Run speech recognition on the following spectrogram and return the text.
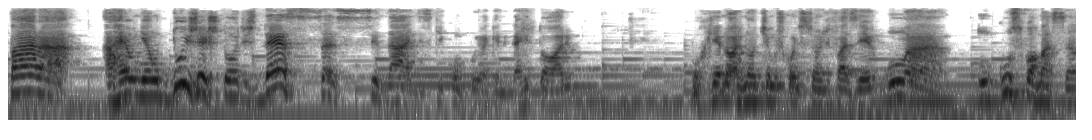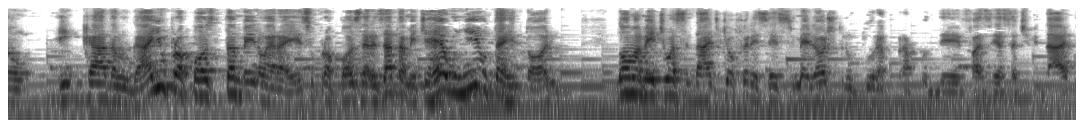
para a reunião dos gestores dessas cidades que compunham aquele território porque nós não tínhamos condições de fazer uma, um curso formação em cada lugar, e o propósito também não era esse, o propósito era exatamente reunir o território, normalmente uma cidade que oferecesse melhor estrutura para poder fazer essa atividade,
